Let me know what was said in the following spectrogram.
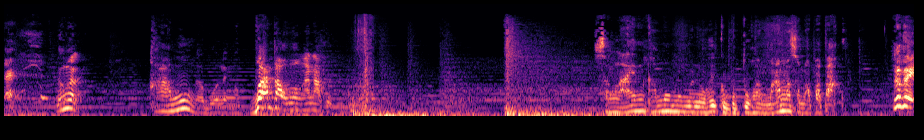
Eh, denger. Kamu nggak boleh ngebantah omongan aku. Selain kamu memenuhi kebutuhan mama sama papaku. Ngerti?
